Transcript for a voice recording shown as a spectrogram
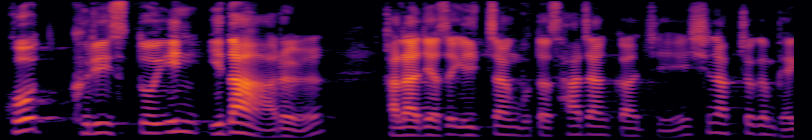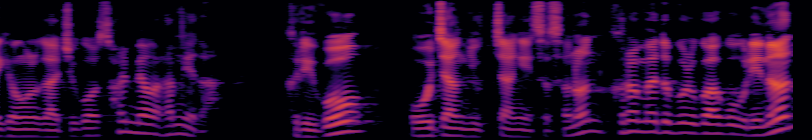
곧 그리스도인이다를 갈라디아서 1장부터 4장까지 신학적인 배경을 가지고 설명을 합니다. 그리고 5장 6장에 있어서는 그럼에도 불구하고 우리는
